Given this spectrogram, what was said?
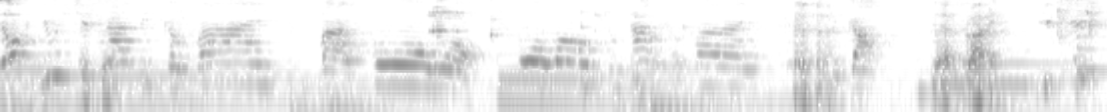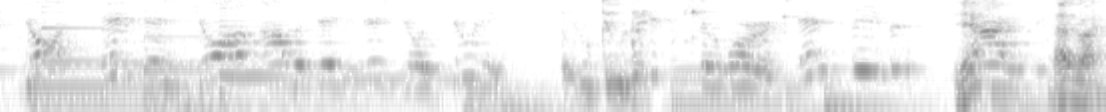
don't you should That's right. not be confined by four walls. Four walls do not confine the gospel. That's right. You, it's your it is your obligation, it's your duty to preach the word in season, Yeah. out of season. That's right.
